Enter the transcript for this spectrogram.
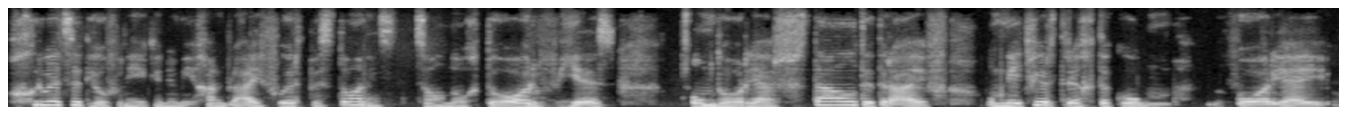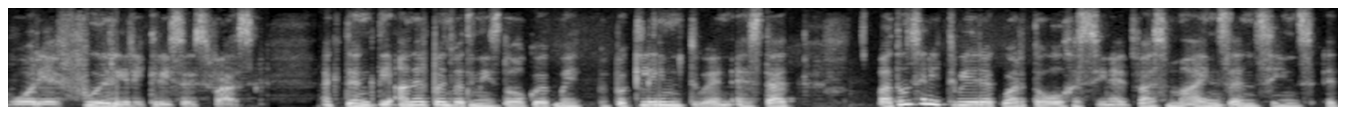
grootste deel van die ekonomie gaan bly voortbestaan en sal nog daar wees om daardie herstel te dryf om net weer terug te kom waar jy waar jy voor hierdie krisis was. Ek dink die ander punt wat mense dalk ook met beklemtoon is dat wat ons in die tweede kwartaal gesien het, was myns insiens 'n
